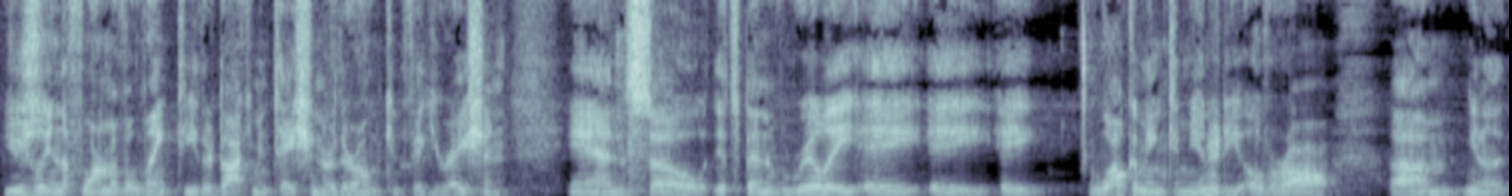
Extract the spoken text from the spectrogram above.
usually in the form of a link to either documentation or their own configuration. And so it's been really a, a, a welcoming community overall. Um, you know,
